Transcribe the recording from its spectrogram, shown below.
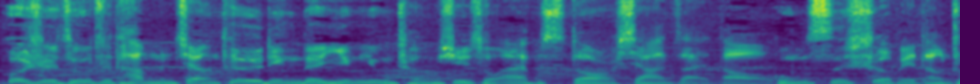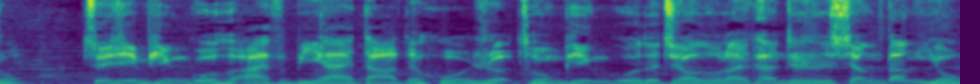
或是阻止他们将特定的应用程序从 App Store 下载到公司设备当中。最近，苹果和 FBI 打得火热，从苹果的角度来看，这是相当有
